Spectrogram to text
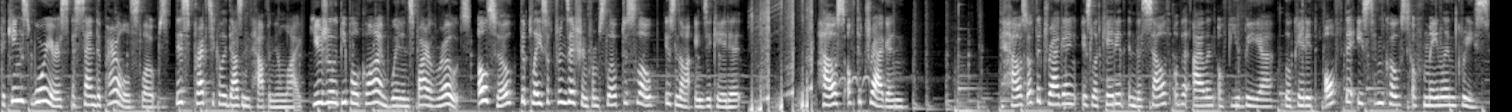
The king's warriors ascend the parallel slopes. This practically doesn't happen in life. Usually people climb when in spiral roads. Also, the place of transition from slope to slope is not indicated. House of the Dragon House of the Dragon is located in the south of the island of Euboea, located off the eastern coast of mainland Greece.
